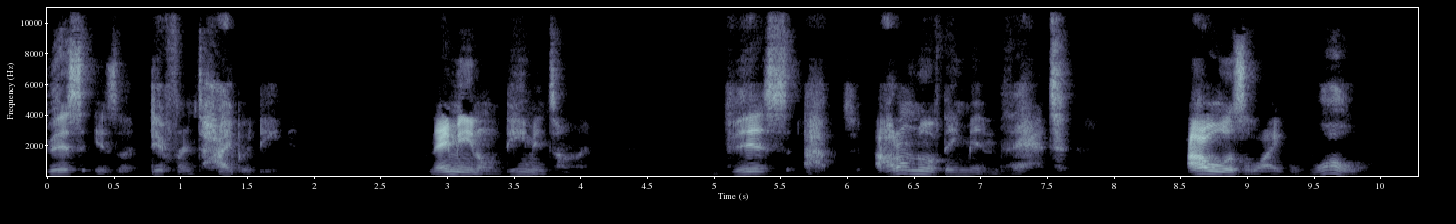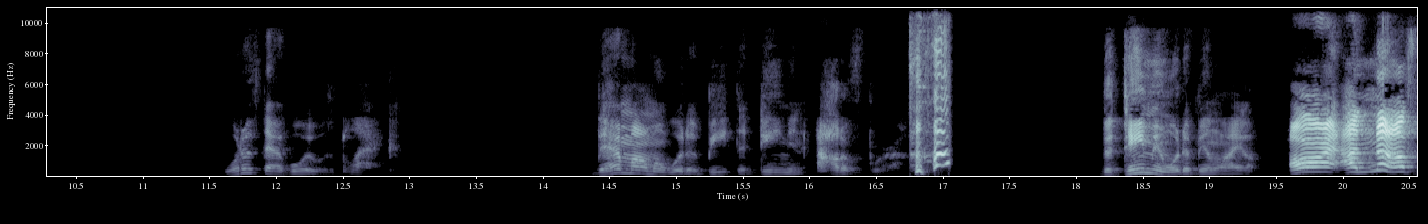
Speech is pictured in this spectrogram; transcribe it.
this is a different type of demon. They mean on demon time. This I, I don't know if they meant that. I was like, whoa. What if that boy was black? That mama would have beat the demon out of bruh. the demon would have been like, all right, enough.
